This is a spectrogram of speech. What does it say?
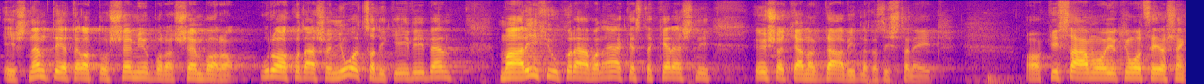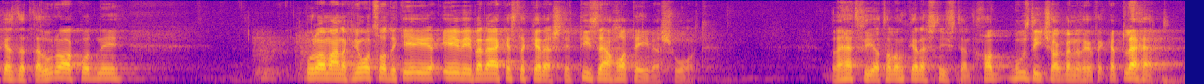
és nem tért el attól sem jobbra, sem balra. Uralkodása nyolcadik évében már ifjú korában elkezdte keresni ősatyának, Dávidnak az isteneit. A kiszámoljuk, 8 évesen kezdett el uralkodni, uralmának 8. évében elkezdte keresni, 16 éves volt. Lehet fiatalon keresni Istent? Ha buzdítsak benneteket, lehet.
